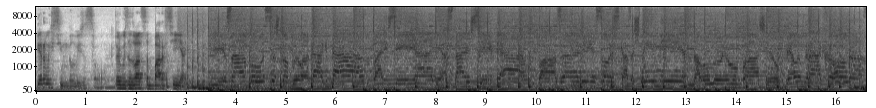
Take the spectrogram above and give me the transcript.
первый сингл Soul, который будет называться «Бар Сияние». Не забудь все, что было тогда В баре сияние оставишь себя Позови свой сказочный мир На лунную башню к белым драконам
